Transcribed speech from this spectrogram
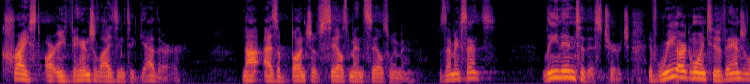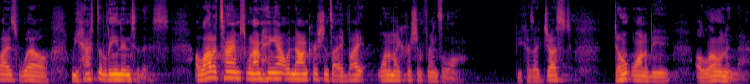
Christ, are evangelizing together, not as a bunch of salesmen, saleswomen. Does that make sense? Lean into this, church. If we are going to evangelize well, we have to lean into this. A lot of times when I'm hanging out with non Christians, I invite one of my Christian friends along because I just don't want to be alone in that.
